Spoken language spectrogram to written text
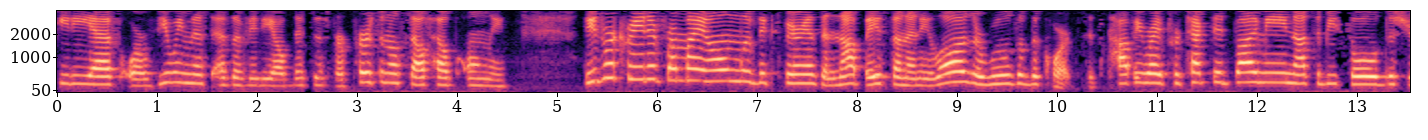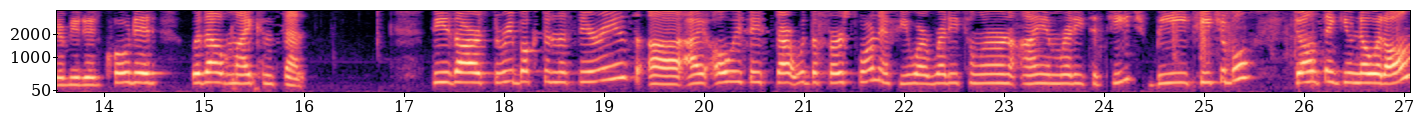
PDF, or viewing this as a video. This is for personal self help only. These were created from my own lived experience and not based on any laws or rules of the courts. It's copyright protected by me, not to be sold, distributed, quoted without my consent. These are three books in the series. Uh, I always say start with the first one. If you are ready to learn, I am ready to teach. Be teachable. Don't think you know it all.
